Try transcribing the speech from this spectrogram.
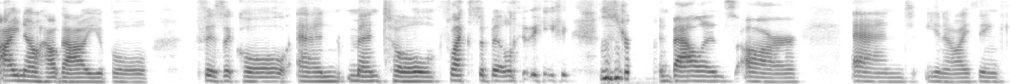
i know how valuable physical and mental flexibility strength and balance are. And you know i think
